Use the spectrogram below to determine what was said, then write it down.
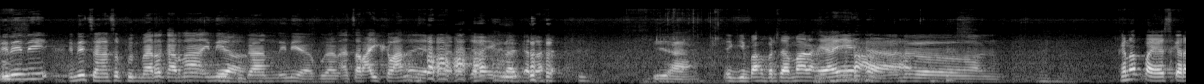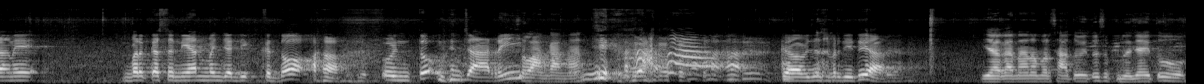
ini ini ini jangan sebut merek karena ini Iya. bukan ini ya, bukan acara iklan. ya, bukan acara iklan karena Iya. ya, gibah bersama lah ya, ya. Aduh. Kenapa ya sekarang nih berkesenian menjadi kedok untuk mencari Selangkangan. Gak bisa seperti itu ya? Ya karena nomor satu itu sebenarnya itu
